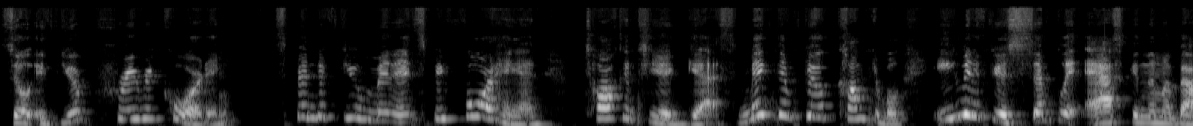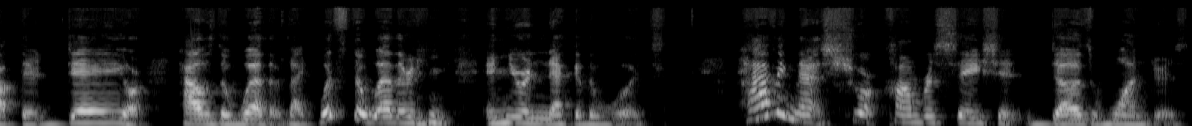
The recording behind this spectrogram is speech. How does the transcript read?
So if you're pre recording, spend a few minutes beforehand talking to your guests. Make them feel comfortable, even if you're simply asking them about their day or how's the weather. Like, what's the weather in, in your neck of the woods? Having that short conversation does wonders.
